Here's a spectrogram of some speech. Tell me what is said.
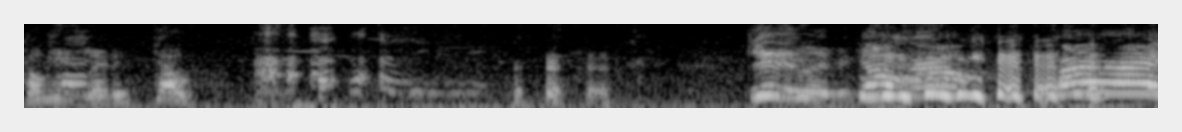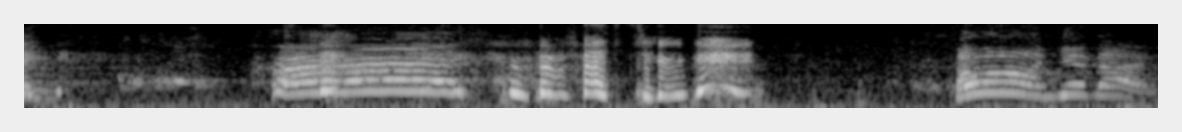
Go get it, Libby. Go get it. Go get it. Go get it, Libby. Go. get it, Libby. Go, girl. Hurry! Hurry! Faster. Come on, get back.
